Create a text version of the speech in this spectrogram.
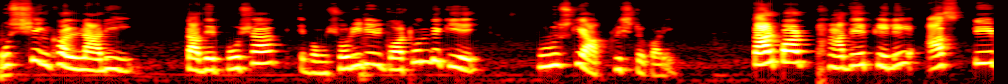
উচ্ছৃঙ্খল নারী তাদের পোশাক এবং শরীরের গঠন দেখিয়ে পুরুষকে আকৃষ্ট করে। তারপর ফাঁদে ফেলে আস্তে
